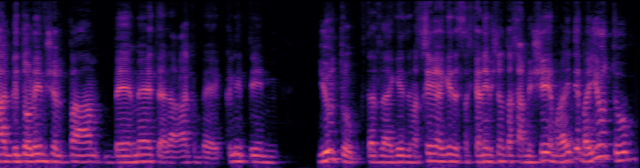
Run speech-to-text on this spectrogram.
הגדולים של פעם באמת, אלא רק בקליפים, יוטיוב, קצת להגיד, זה מתחיל להגיד לשחקנים בשנות ה-50, ראיתי ביוטיוב,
